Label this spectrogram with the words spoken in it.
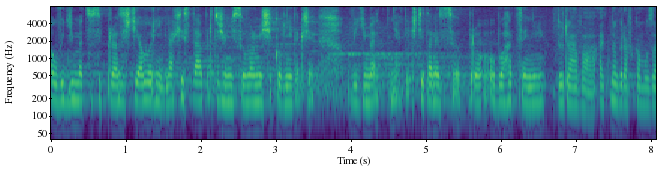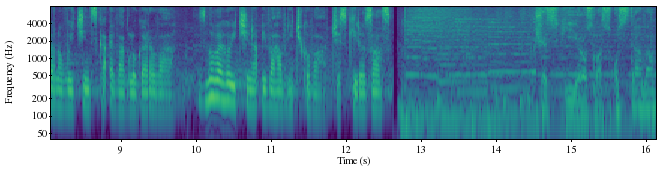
a uvidíme, co si pro nás ještě Javorník nachystá, protože oni jsou velmi šikovní, takže uvidíme nějaký ještě tanec pro obohacení. Dodává etnografka Muzea Novojčínska Eva Glogarová. Z Nového Jičína Iva Havlíčková, Český rozhlas. Český rozhlas Ostrava,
